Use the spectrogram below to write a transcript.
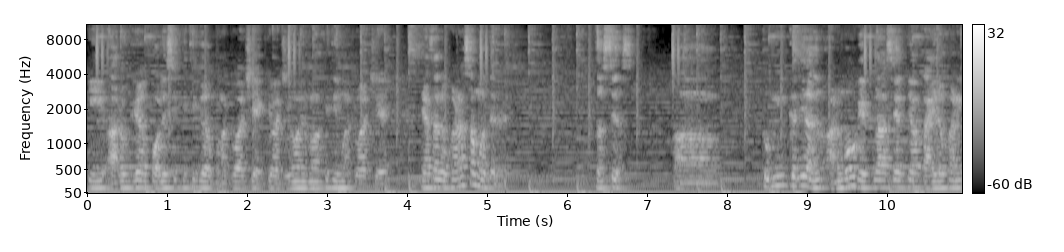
की आरोग्य पॉलिसी किती महत्त्वाची आहे किंवा जीवन विमा किती महत्त्वाची आहे हे आता लोकांना समजलेलं आहे. तसेच तुम्ही कधी अनु- अनुभव घेतला असेल किंवा काही लोकांनी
